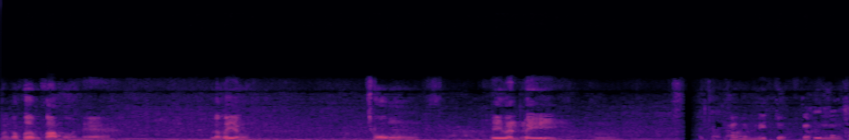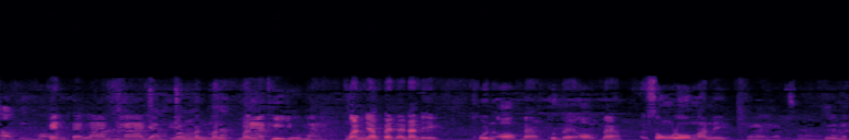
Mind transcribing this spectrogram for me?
มันก็เพิ่มความอ่อนแอ แล้วก็ยังชงปีเว้นปีอืมเข้าใจถ้ามันไม่จบก็คือคือคุกเข่าวิงวอน เป็นแต่ร้านค้าอย่างเดียมัวนมันมันมัน หาที่อยู่ใหม่มันยังเป็นไอ้นั่นอีก คุณออกแบบคุณไปออกแบบทรงโรมันอีก ใช่ครับ ใช่ คือมัน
